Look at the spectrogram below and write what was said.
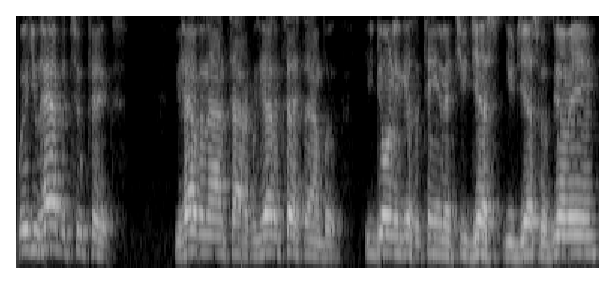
well, you have the two picks, you have the nine tackles, you had a touchdown, but you're doing it against a team that you just you just was. You know what I mean?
